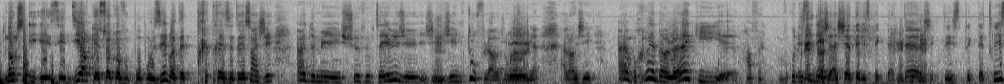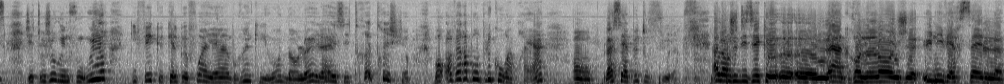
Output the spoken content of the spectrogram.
Donc, c'est dire que ce que vous proposez doit être très, très intéressant. J'ai un de mes cheveux, vous avez vu, j'ai j'ai une touffe là aujourd'hui. Oui. hein. Alors, j'ai un brin dans l'œil qui. euh, enfin, vous connaissez déjà, chers téléspectateurs, chers téléspectatrices, j'ai toujours une fourrure qui fait que quelquefois, il y a un brin qui rentre dans l'œil là et c'est très, très chiant. Bon, on verra pour plus court après. Hein. On- là, c'est un peu touffu. là. Alors, je disais que euh, euh, la Grande Loge universelle,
